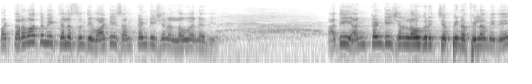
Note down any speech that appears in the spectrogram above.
బట్ తర్వాత మీకు తెలుస్తుంది వాట్ ఈస్ అన్కండిషనల్ లవ్ అనేది. అది అన్కండిషనల్ లవ్ గురించి చెప్పిన ఫిలం ఇది.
